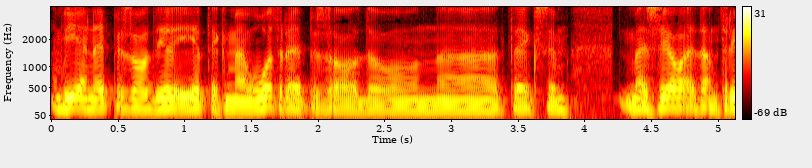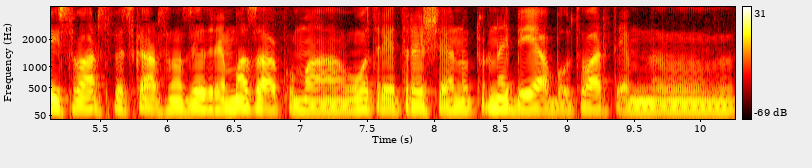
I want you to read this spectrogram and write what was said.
viena epizode ietekmē otru epizodu. Un, teiksim, mēs ielaidām trīs vārdus pēc kārtas no Zviedriem mazākumā, otrie, trešie. Nu, tur nebija jābūt vārtiem. Nu,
